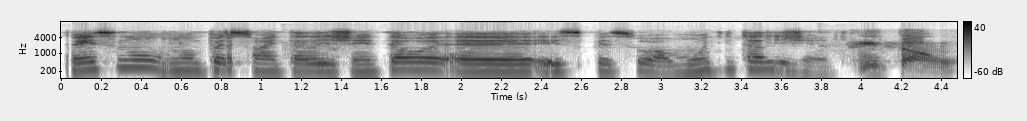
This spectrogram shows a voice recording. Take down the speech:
Pense num, num pessoal inteligente, é, é esse pessoal, muito inteligente. Então,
